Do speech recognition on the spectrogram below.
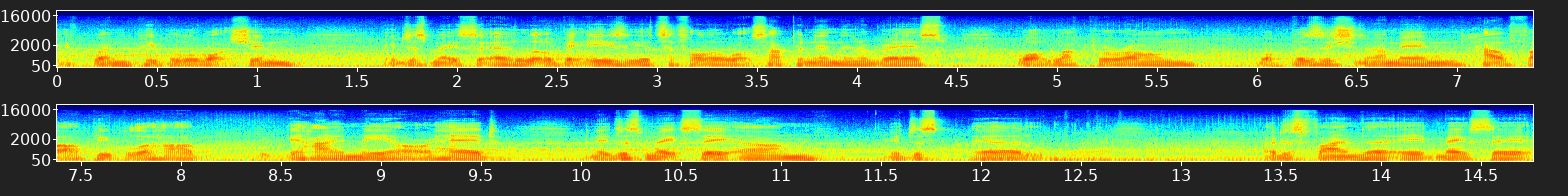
if when people are watching, it just makes it a little bit easier to follow what's happening in a race, what lap we're on, what position I'm in, how far people are behind me or ahead, and it just makes it um, it just uh, I just find that it makes it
